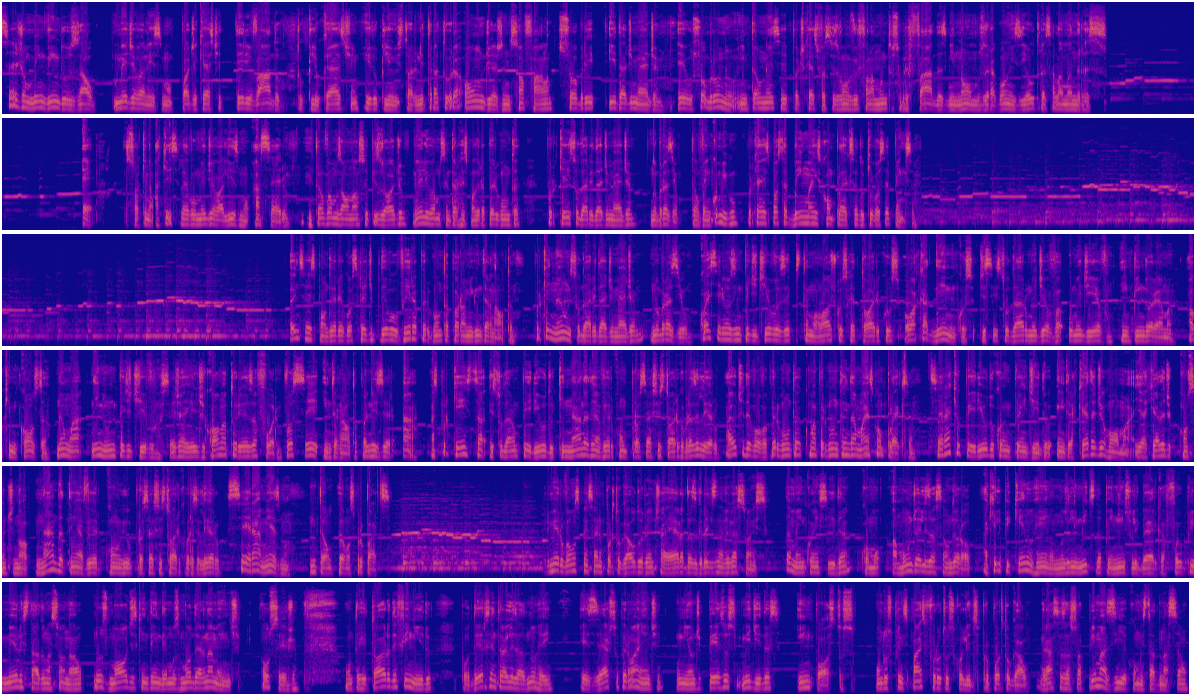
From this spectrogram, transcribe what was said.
Sejam bem-vindos ao Medievalismo, podcast derivado do ClioCast e do Clio História e Literatura, onde a gente só fala sobre Idade Média. Eu sou Bruno, então nesse podcast vocês vão ouvir falar muito sobre fadas, gnomos, dragões e outras salamandras. É, só que não, aqui se leva o medievalismo a sério. Então vamos ao nosso episódio. Nele vamos tentar responder a pergunta: por que estudar Idade Média no Brasil? Então vem comigo, porque a resposta é bem mais complexa do que você pensa. Antes de responder, eu gostaria de devolver a pergunta para o amigo internauta. Por que não estudar a Idade Média no Brasil? Quais seriam os impeditivos epistemológicos, retóricos ou acadêmicos de se estudar o, medieva, o medievo em Pindorama? Ao que me consta, não há nenhum impeditivo, seja ele de qual natureza for. Você, internauta, pode dizer: Ah, mas por que estudar um período que nada tem a ver com o processo histórico brasileiro? Aí eu te devolvo a pergunta com uma pergunta ainda mais complexa. Será que o período compreendido entre a queda de Roma e a queda de Constantinopla nada tem a ver com o processo histórico brasileiro? Será mesmo? Então, vamos por partes. Primeiro, vamos pensar em Portugal durante a era das grandes navegações também conhecida como a mundialização da Europa. Aquele pequeno reino nos limites da Península Ibérica foi o primeiro Estado nacional nos moldes que entendemos modernamente, ou seja, um território definido, poder centralizado no rei, exército permanente, união de pesos, medidas e impostos. Um dos principais frutos colhidos por Portugal, graças à sua primazia como Estado-nação,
